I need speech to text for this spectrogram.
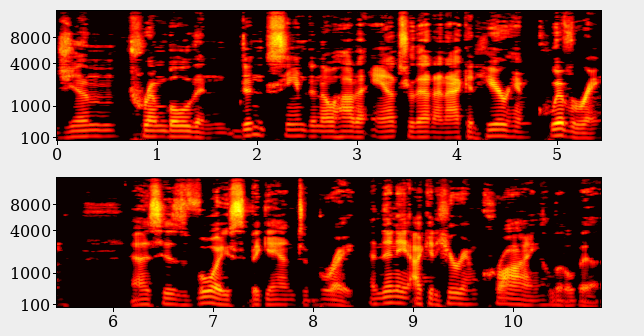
Jim trembled and didn't seem to know how to answer that, and I could hear him quivering as his voice began to break. And then he, I could hear him crying a little bit.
